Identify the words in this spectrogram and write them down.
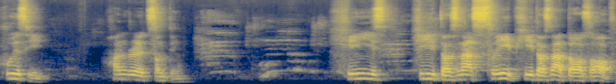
who is he? Hundred something. He's he does not sleep, he does not doze off.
